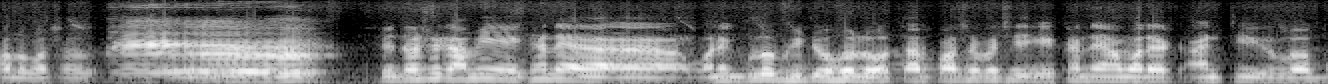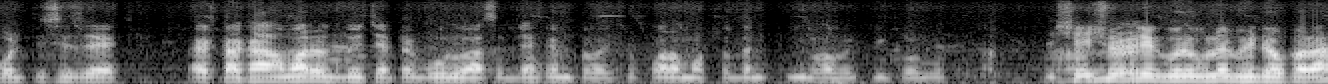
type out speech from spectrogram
ভালোবাসা। দর্শক আমি এখানে অনেকগুলো ভিডিও হলো তার পাশাপাশি এখানে আমার এক আন্টি বলতেছি যে কাকা আমারও দুই চারটা গরু আছে দেখেন তো একটু পরামর্শ দেন কীভাবে কি করব। সেই সূত্রে গরুগুলো ভিডিও করা।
